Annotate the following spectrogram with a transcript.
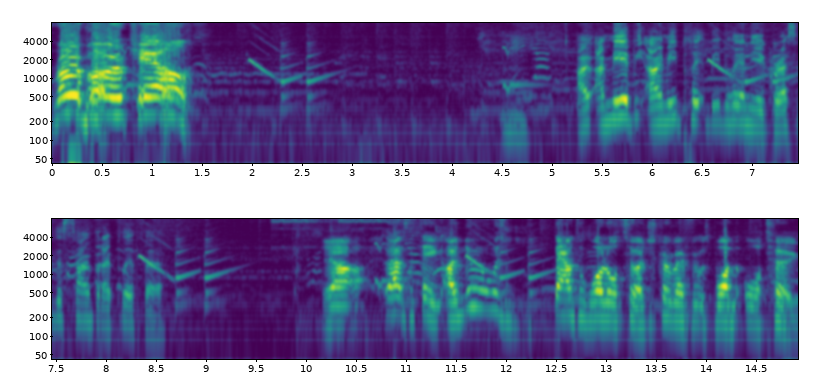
Robo kill! I, I may be I may play, be playing the aggressor this time, but I play fair. Yeah, uh, that's the thing. I knew it was down to one or two. I just couldn't remember if it was one or two.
